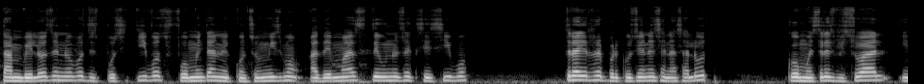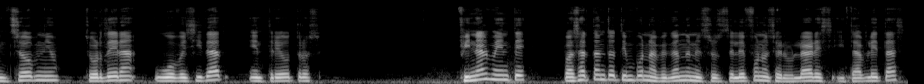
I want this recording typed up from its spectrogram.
tan veloz de nuevos dispositivos fomentan el consumismo, además de un uso excesivo, trae repercusiones en la salud, como estrés visual, insomnio, sordera u obesidad, entre otros. Finalmente, Pasar tanto tiempo navegando en nuestros teléfonos celulares y tabletas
